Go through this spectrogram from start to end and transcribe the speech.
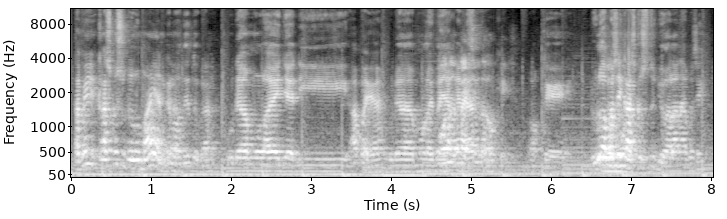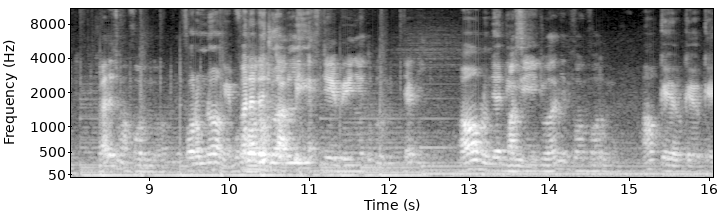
Tapi Kaskus udah lumayan kan waktu itu kan? Udah mulai jadi apa ya? Udah mulai banyak yang datang. oke Oke. Dulu apa sih Kaskus tuh jualan apa sih? nggak ada cuma forum doang Forum doang ya? Bukan Forum, ada jual beli. FJB-nya itu belum jadi Oh, belum jadi. masih jualnya di forum-forum Oke, oke, oke.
